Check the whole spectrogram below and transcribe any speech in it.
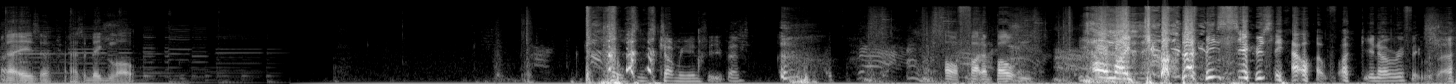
That is a that's a big lol. Coming in for you, Ben. Oh fuck, the Bolton. oh my god! I mean seriously, how fucking horrific was that?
